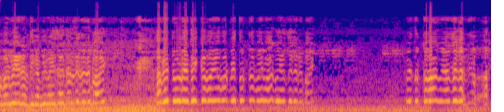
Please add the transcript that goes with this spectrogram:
আমার মেয়েটার দিকে আমি ভাই চাইতেছি না রে ভাই। আমি টুলে দেখতে ভাই আমার ভিতরটা ভাই ভাগ হয়ে আছে রে ভাই। ভিতরটা ভাগ হয়ে আছে ভাই।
